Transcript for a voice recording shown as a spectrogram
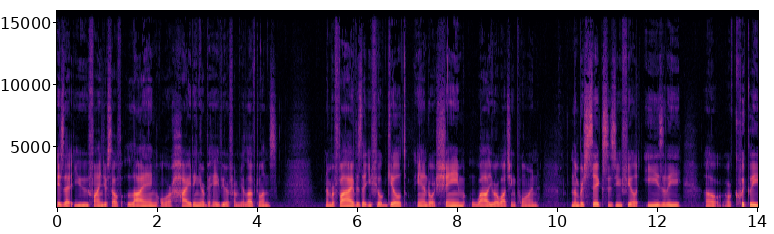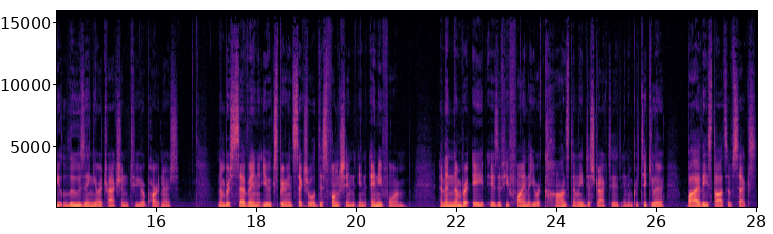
is that you find yourself lying or hiding your behavior from your loved ones. Number 5 is that you feel guilt and or shame while you are watching porn. Number 6 is you feel easily uh, or quickly losing your attraction to your partners. Number 7, you experience sexual dysfunction in any form. And then number 8 is if you find that you are constantly distracted and in particular by these thoughts of sex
